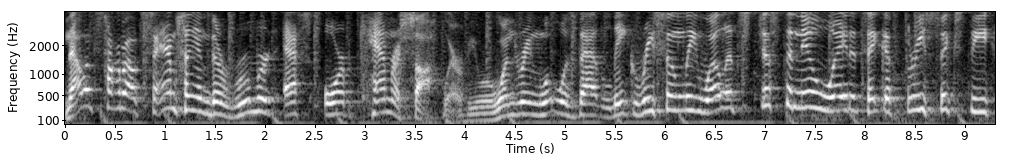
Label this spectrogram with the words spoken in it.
Now let's talk about Samsung and their rumored S-Orb camera software. If you were wondering what was that leak recently, well it's just a new way to take a 360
